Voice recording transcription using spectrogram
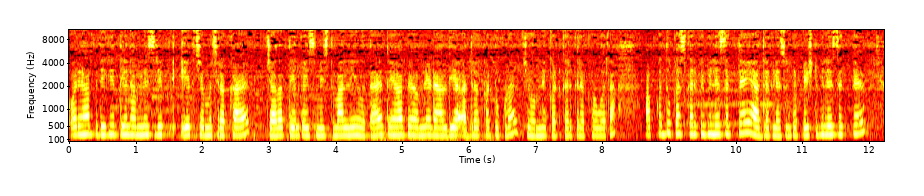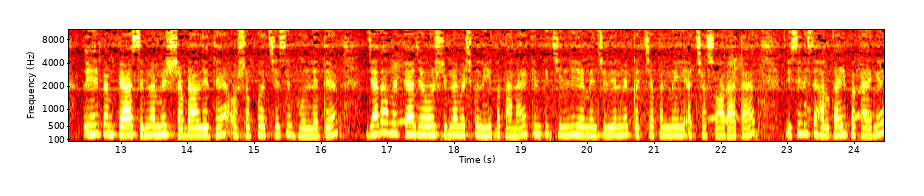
और यहाँ पे देखिए, तेल हमने सिर्फ़ एक चम्मच रखा है, ज़्यादा तेल का इसमें इस्तेमाल नहीं होता है। तो यहाँ पे हमने डाल दिया अदरक का टुकड़ा, जो हमने कट करके रखा हुआ था। आप कद्दू कस करके भी ले सकते हैं या अदरक लहसुन का पेस्ट भी ले सकते हैं। तो यहीं पे हम प्याज, शिमला मिर्च सब डाल देते हैं और सबको अच्छे से भून लेते हैं। ज़्यादा हमें प्याज और शिमला मिर्च को नहीं पकाना है, क्योंकि चिल्ली या मंचूरियन में कच्चापन में ही अच्छा स्वाद आता है। तो इसीलिए इसे हल्का ही पकाएँगे।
